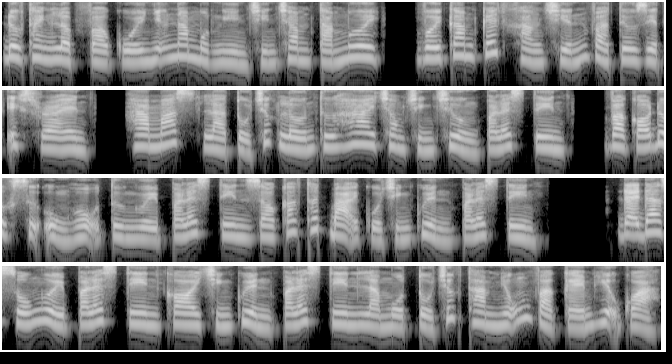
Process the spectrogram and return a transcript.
Được thành lập vào cuối những năm 1980 với cam kết kháng chiến và tiêu diệt Israel, Hamas là tổ chức lớn thứ hai trong chính trường Palestine và có được sự ủng hộ từ người Palestine do các thất bại của chính quyền Palestine. Đại đa số người Palestine coi chính quyền Palestine là một tổ chức tham nhũng và kém hiệu quả.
